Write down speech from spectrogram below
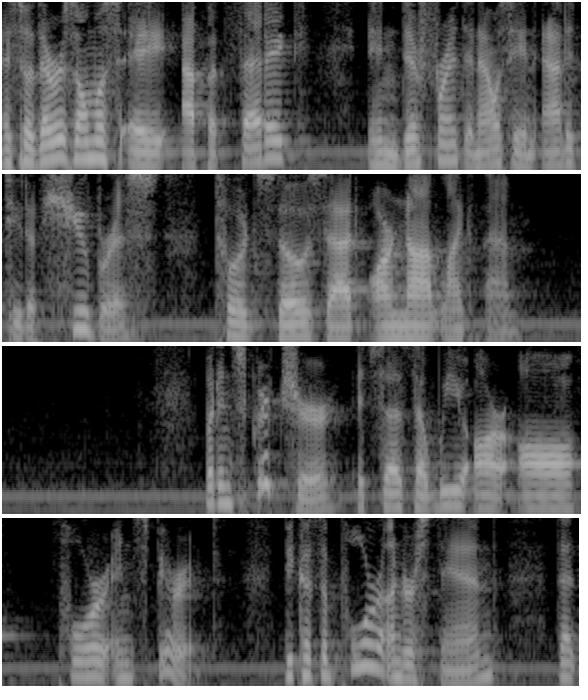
And so there is almost a apathetic, indifferent, and I would say an attitude of hubris towards those that are not like them. But in Scripture, it says that we are all poor in spirit because the poor understand that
